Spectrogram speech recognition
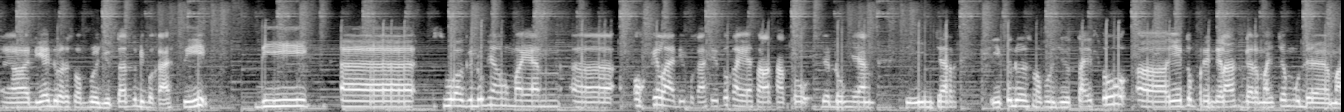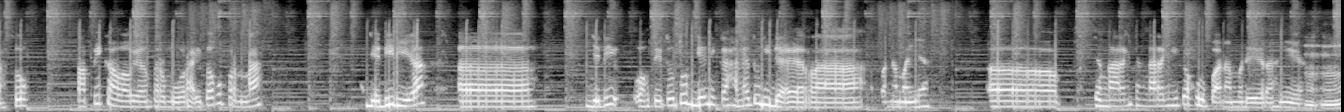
eh, dia 250 juta tuh di Bekasi di eh, sebuah gedung yang lumayan eh, oke lah di Bekasi itu kayak salah satu gedung yang diincar. Itu 250 juta itu eh, yaitu perintilan segala macam udah masuk. Tapi kalau yang termurah itu aku pernah jadi dia eh jadi waktu itu tuh dia nikahannya tuh di daerah apa namanya eh Cengkareng Cengkareng gitu aku lupa nama daerahnya ya. Mm-mm.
